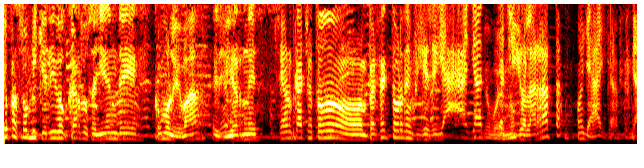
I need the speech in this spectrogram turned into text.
¿Qué pasó, mi querido Carlos Allende? ¿Cómo le va? Es viernes. Señor Cacho, todo en perfecto orden. Fíjese, ya, ya, ya chilló la rata. ¿no? Ya, ya, ya,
